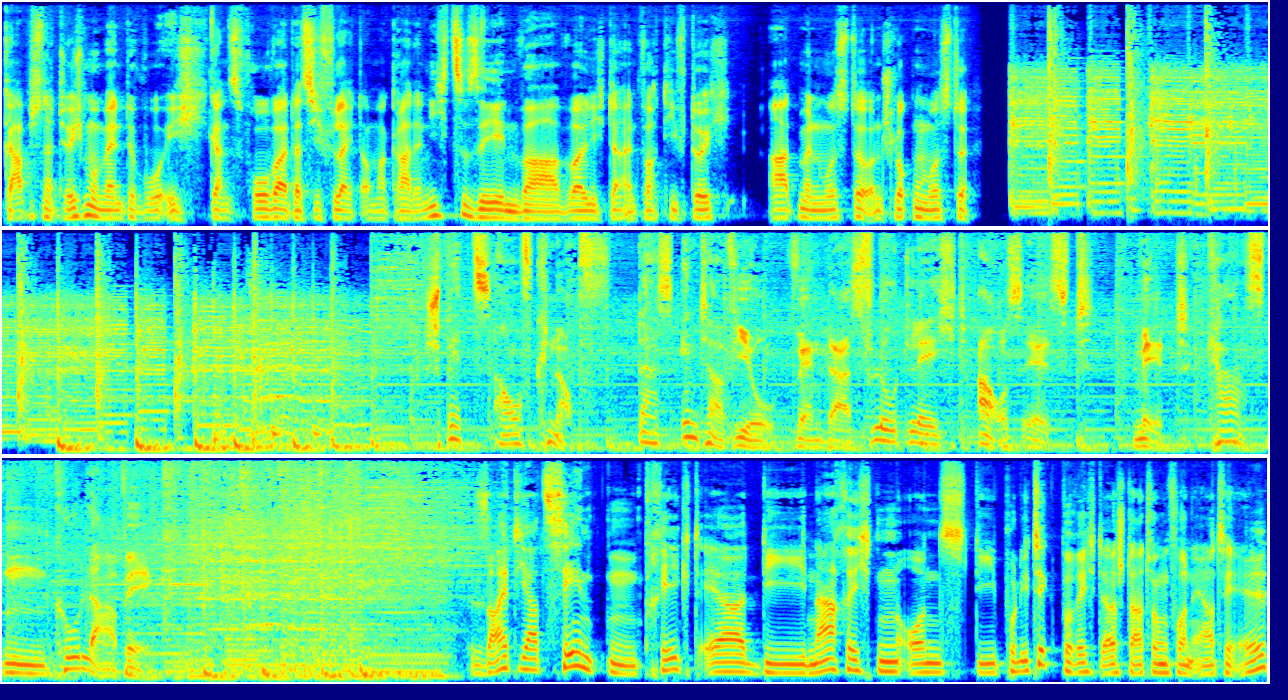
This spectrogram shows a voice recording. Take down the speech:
gab es natürlich Momente, wo ich ganz froh war, dass ich vielleicht auch mal gerade nicht zu sehen war, weil ich da einfach tief durchatmen musste und schlucken musste. Spitz auf Knopf. Das Interview, wenn das Flutlicht aus ist. Mit Carsten Kulabik. Seit Jahrzehnten prägt er die Nachrichten und die Politikberichterstattung von RTL.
